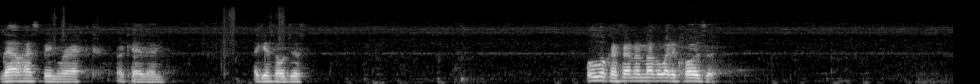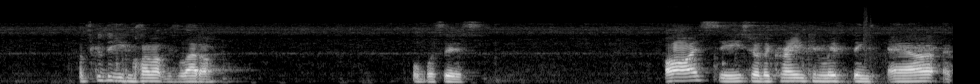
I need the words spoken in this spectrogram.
That has been wrecked. Okay, then. I guess I'll just... Oh, look, I found another way to close it. It's good that you can climb up this ladder. Oh, what's this? Oh, I see. So the crane can lift things out and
